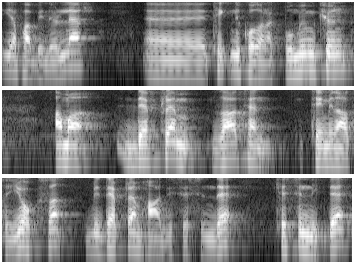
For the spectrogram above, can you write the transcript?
yapabilirler. E, teknik olarak bu mümkün ama deprem zaten teminatı yoksa bir deprem hadisesinde kesinlikle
